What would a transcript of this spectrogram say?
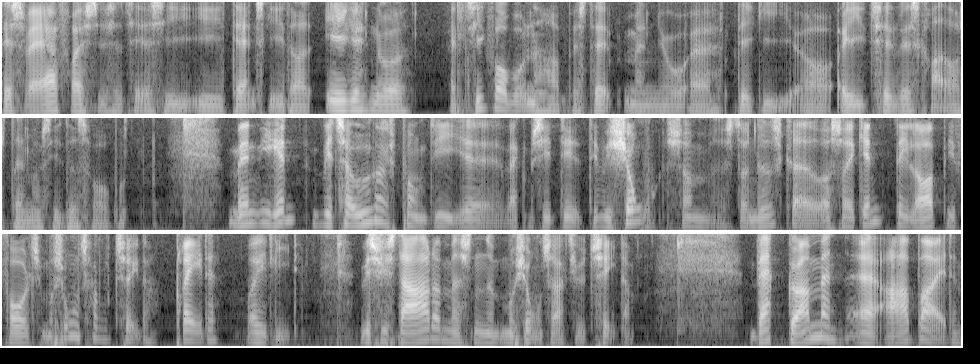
desværre, fristes jeg til at sige, i dansk idræt. Ikke noget Atletikforbundet har bestemt, men jo af DGI og, og i til vis grad også Danmarks Idrætsforbund. Men igen, vi tager udgangspunkt i, øh, hvad kan man sige, det, det vision, som står nedskrevet, og så igen deler op i forhold til motionsaktiviteter, bredde og elite. Hvis vi starter med sådan motionsaktiviteter, hvad gør man af arbejde?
